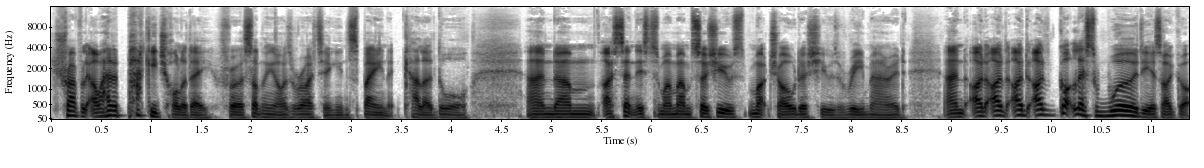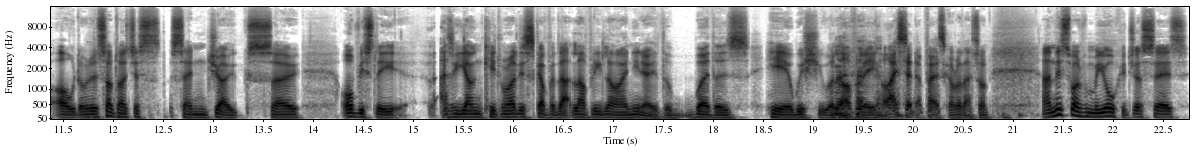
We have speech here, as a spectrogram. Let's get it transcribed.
traveling. I had a package holiday for something I was writing in Spain at Cala d'Or, and um, I sent this to my mum. So she was much older. She was remarried, and I'd, I'd, I'd, I'd got less wordy as I got older. And I'd sometimes just send jokes. So obviously. As a young kid, when I discovered that lovely line, you know, the weather's here, wish you were lovely, I sent a postcard of that one. And this one from Mallorca just says,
